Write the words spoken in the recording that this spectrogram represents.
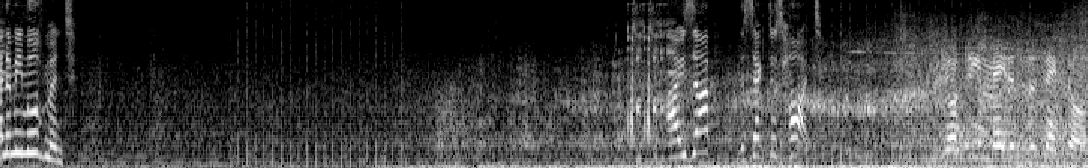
Enemy movement. Eyes up. The sector's hot. Your team made it to the safe zone.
